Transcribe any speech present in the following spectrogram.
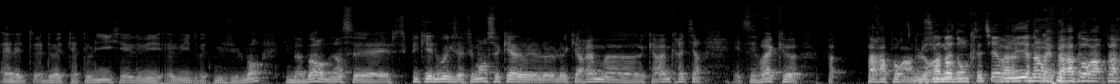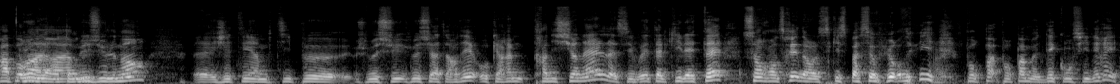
elle, est- elle devait être catholique et lui, lui devait être musulman, qui m'aborde, hein, c'est expliquez-nous exactement ce qu'est le, le- le carême, euh, le carême chrétien. Et c'est vrai que pa- par rapport à un le musulman, ramadan chrétien, vous voilà, voulez dire non mais par rapport à, par rapport Oui, à, à un entendu. musulman. Euh, J'étais un petit peu, je me suis, je me suis attardé au carême traditionnel, si vous voulez, tel qu'il était, sans rentrer dans ce qui se passait aujourd'hui, pour pas, pour pas me déconsidérer.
